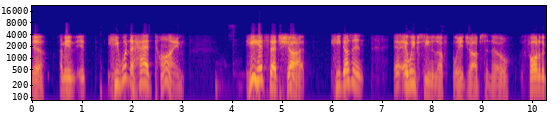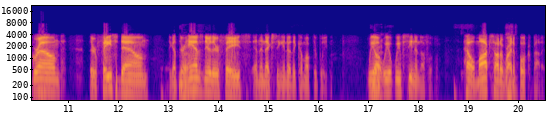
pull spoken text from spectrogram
yeah. I mean, it. He wouldn't have had time. He hits that shot. He doesn't. And and we've seen enough blade jobs to know. Fall to the ground. They're face down. They got their Right. hands near their face, and the next thing you know, they come up, they're bleeding. We all Right. we we've seen enough of them. Hell, Mox ought to write a book about it.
